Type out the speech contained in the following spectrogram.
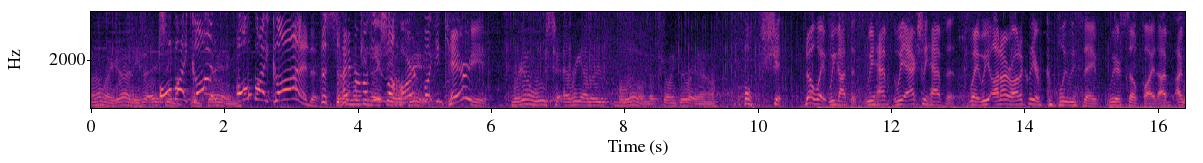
Oh my god, he's actually Oh my god! insane. Oh my god! The sniper monkey's monkey is a hard OP. fucking carry. We're gonna lose to every other balloon that's going through right now. Oh shit. No, wait, we got this. We have, we actually have this. Wait, we unironically are completely safe. We are so fine. I'm, I'm,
